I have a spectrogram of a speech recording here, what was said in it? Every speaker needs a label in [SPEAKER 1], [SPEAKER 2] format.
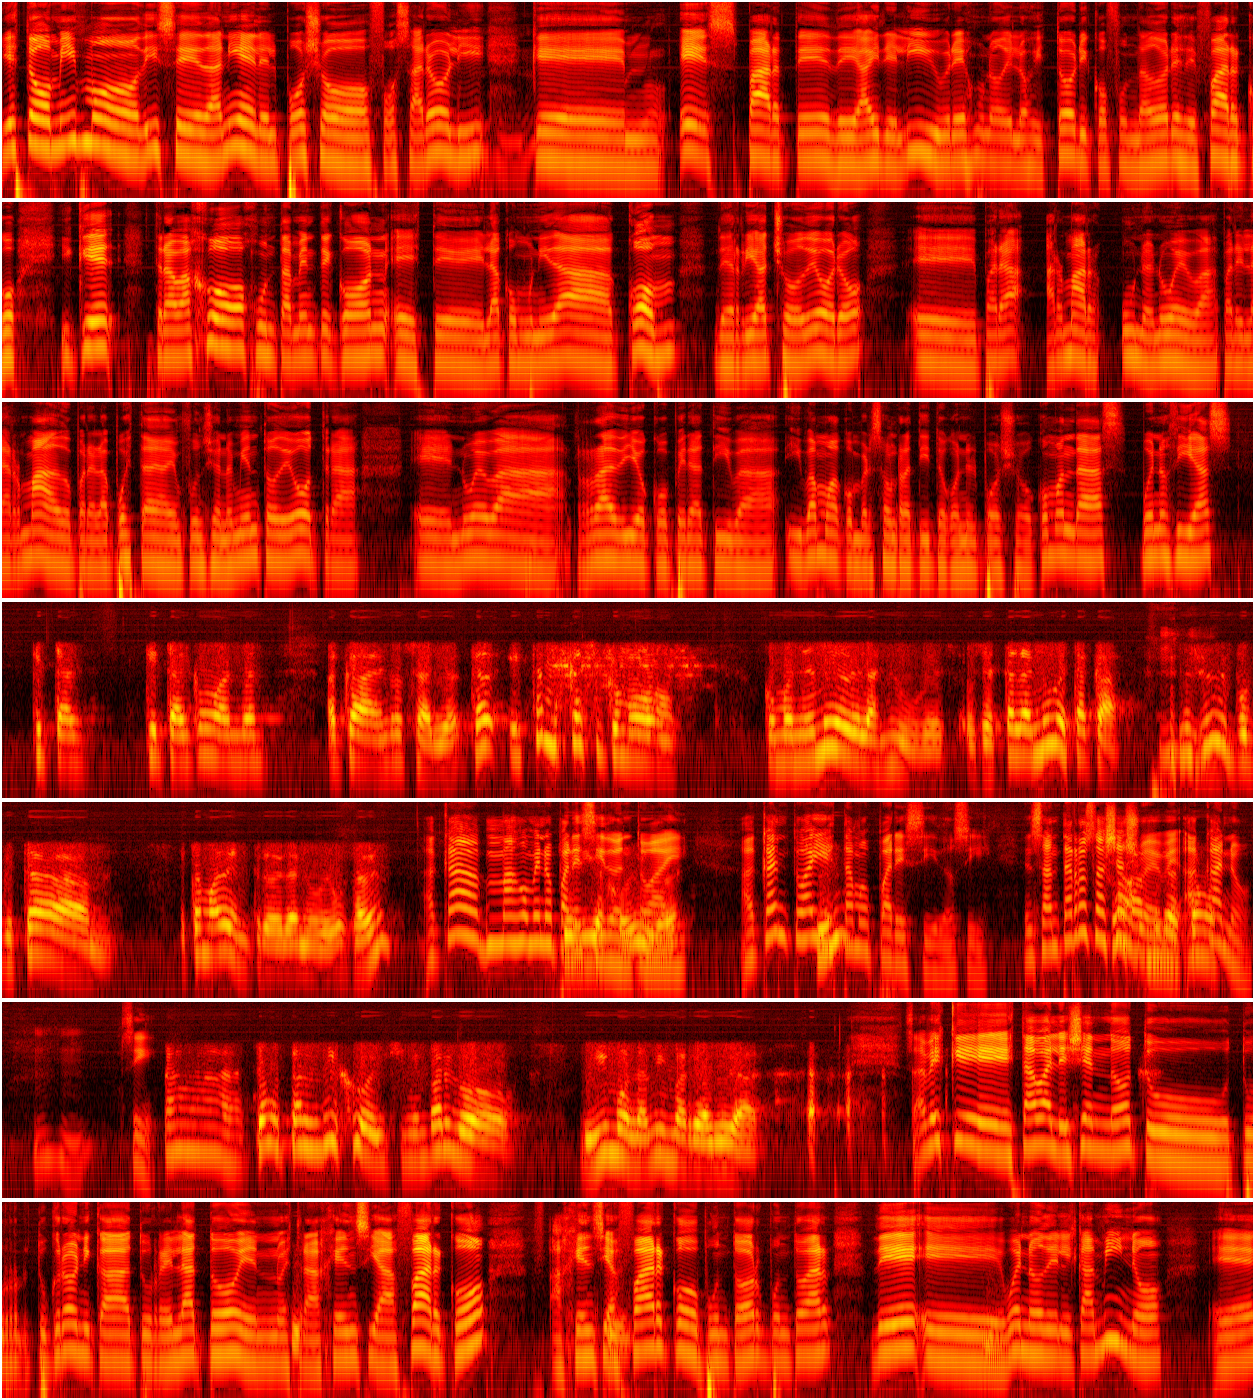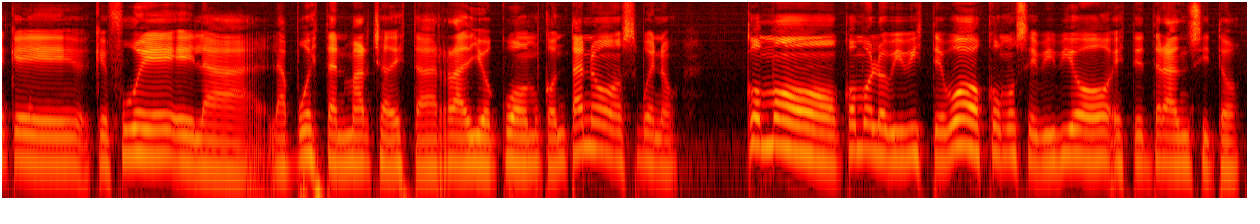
[SPEAKER 1] Y esto mismo dice Daniel, el pollo Fosaroli, que mm, es parte de Aire Libre, es uno de los históricos fundadores de Farco y que trabajó juntamente con este, la comunidad COM de Riacho de Oro eh, para armar una nueva, para el armado, para la puesta en funcionamiento de otra eh, nueva radio cooperativa. Y vamos a conversar un ratito con el pollo. ¿Cómo andás? Buenos días.
[SPEAKER 2] ¿Qué tal? ¿Qué tal? ¿Cómo andan? Acá en Rosario. Estamos casi como, como en el medio de las nubes. O sea, está la nube, está acá. No llueve porque está, estamos adentro de la nube, ¿vos sabés?
[SPEAKER 1] Acá más o menos parecido en Toay. ¿eh? Acá en Toay estamos parecidos, sí. En Santa Rosa ya ah, llueve, acá no. Sí.
[SPEAKER 2] Ah, estamos tan lejos y sin embargo vivimos la misma realidad.
[SPEAKER 1] Sabes que estaba leyendo tu, tu, crónica, tu relato en nuestra agencia Farco, agenciafarco.org.ar, de, eh, bueno, del camino eh, que, que, fue eh, la, la, puesta en marcha de esta Radio Com. Contanos, bueno, ¿cómo, cómo lo viviste vos, cómo se vivió este tránsito.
